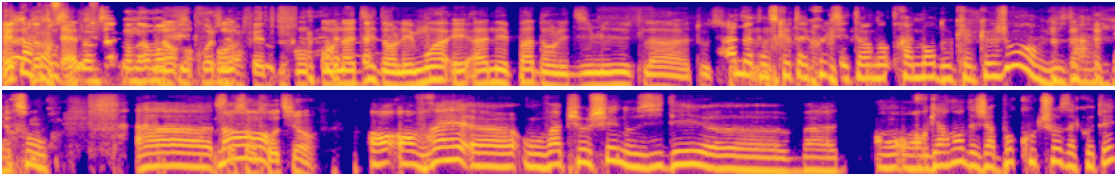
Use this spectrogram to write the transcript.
Attention, concept. c'est comme ça qu'on invente les projets on, en fait. on- on a dit dans les mois et années, pas dans les 10 minutes là, tout de suite. Ah, mais parce que t'as cru que c'était un entraînement de quelques jours, putain, garçon. Euh, Ça non, s'entretient. En, en vrai, euh, on va piocher nos idées euh, bah, en, en regardant déjà beaucoup de choses à côté.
